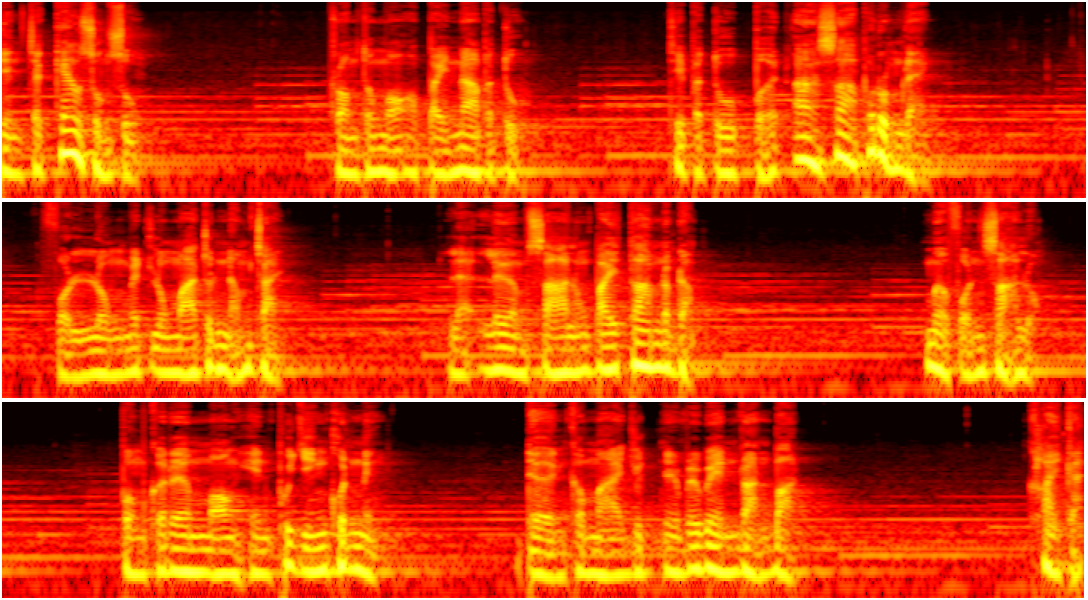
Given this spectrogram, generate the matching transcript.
ย็นๆจากแก้วสูงๆพร้อมต้องมองออกไปหน้าประตู ที่ประตูเปิดอ้าซ่าเพราะลมแรงฝนลงเม็ดลงมาจนหนำใจ และเริ่มซาลงไปตามลำดับ เมื่อฝนซาลง ผมก็เริ่มมองเห็นผู้หญิงคนหนึ่ง เดินเข้ามาหยุดในบริเวณร้านบาทใครกัน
